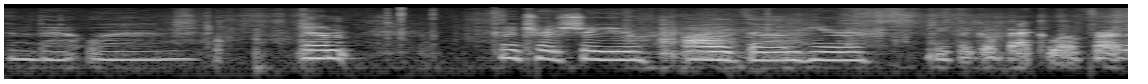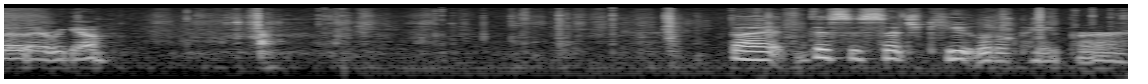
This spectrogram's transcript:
And that one. And I'm going to try to show you all of them here. Maybe if I go back a little farther. There we go. But this is such cute little paper.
